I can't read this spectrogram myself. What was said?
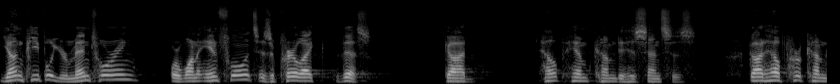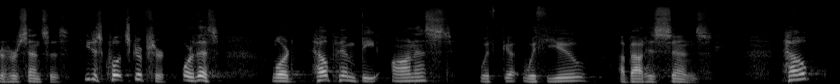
young people you're mentoring or want to influence is a prayer like this God, help him come to his senses. God, help her come to her senses. You just quote scripture. Or this Lord, help him be honest with, with you about his sins. Help,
